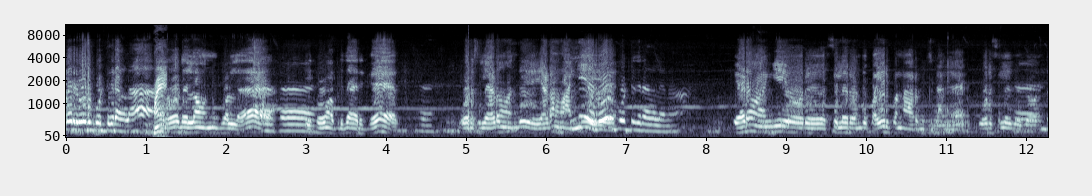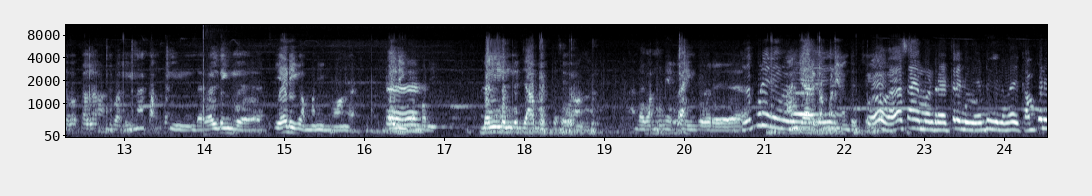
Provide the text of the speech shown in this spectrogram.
மாதிரி ரோடு போட்டுக்கிறாங்களா? ரோடு எல்லாம் ஒண்ணும் போடல. இப்பவும் அப்படிதான் இருக்கு. ஒரு சில இடம் வந்து இடம் வாங்கி ரோடு இடம் வாங்கி ஒரு சிலர் வந்து பயிர் பண்ண ஆரம்பிச்சிட்டாங்க. ஒரு சிலர் இந்த பக்கம் எல்லாம் வந்து பாத்தீங்கன்னா கம்பெனி இந்த வெல்டிங் ஏடி கம்பெனின்னுவாங்க வெல்டிங் கம்பெனி பெல்ல இருந்து ஜாப் எடுத்து செய்வாங்க. அந்த கம்பெனி எல்லாம் இங்க ஒரு எப்படி நீங்க விவசாயம் பண்ற இடத்துல நீங்க எப்படி இந்த மாதிரி கம்பெனி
